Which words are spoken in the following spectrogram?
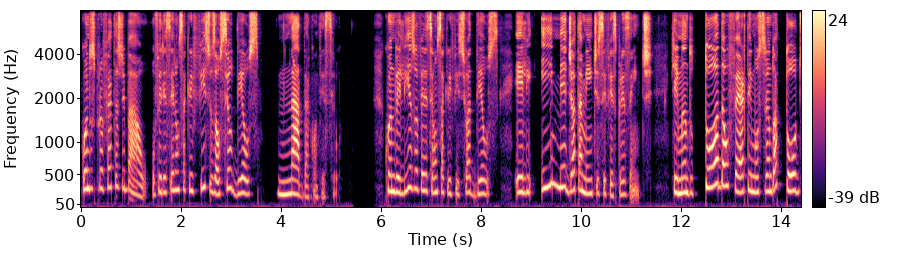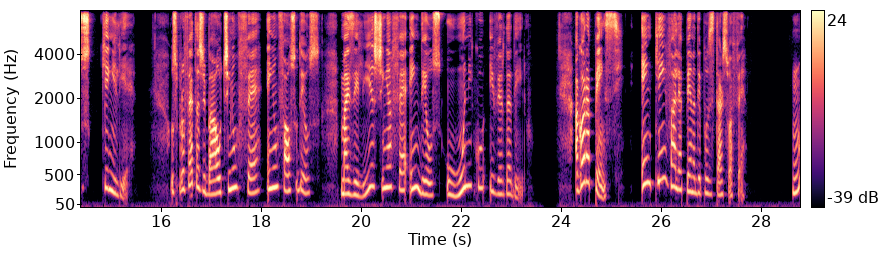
Quando os profetas de Baal ofereceram sacrifícios ao seu Deus, nada aconteceu. Quando Elias ofereceu um sacrifício a Deus, ele imediatamente se fez presente, queimando toda a oferta e mostrando a todos quem ele é. Os profetas de Baal tinham fé em um falso Deus, mas Elias tinha fé em Deus, o único e verdadeiro. Agora pense: em quem vale a pena depositar sua fé? Hum?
